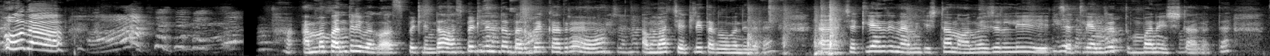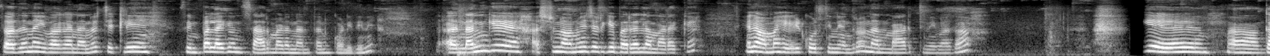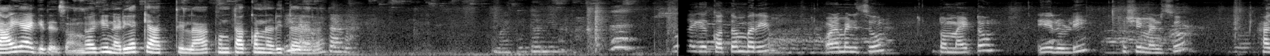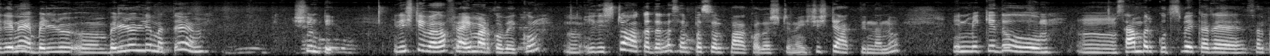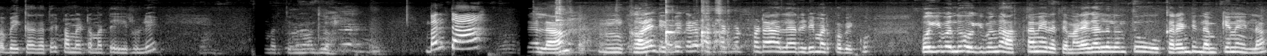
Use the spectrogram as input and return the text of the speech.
ಹೌದಾ? ಅಮ್ಮ ಬಂದ್ರಿ ಇವಾಗ ಹಾಸ್ಪಿಟ್ಲಿಂದ ಹಾಸ್ಪಿಟ್ಲಿಂದ ಬರಬೇಕಾದ್ರೆ ಅಮ್ಮ ಚಟ್ಲಿ ತಗೊಬಂದಿದ್ದಾರೆ ಬಂದಿದ್ದಾರೆ. ಚಟ್ಲಿ ಅಂದರೆ ನನಗಿಷ್ಟ ನಾನ್ ವೆಜ್ಜಲ್ಲಿ ಚಟ್ಲಿ ಅಂದರೆ ತುಂಬಾ ಇಷ್ಟ ಆಗುತ್ತೆ. ಸೊ ಅದನ್ನು ಇವಾಗ ನಾನು ಚಟ್ಲಿ ಸಿಂಪಲ್ಲಾಗಿ ಒಂದು ಸಾರು ಮಾಡೋಣ ಅಂತ ಅಂದ್ಕೊಂಡಿದ್ದೀನಿ ನನಗೆ ಅಷ್ಟು ನಾನ್ ವೆಜ್ ಅಡುಗೆ ಬರಲ್ಲ ಮಾಡೋಕ್ಕೆ. ಏನೋ ಅಮ್ಮ ಹೇಳ್ಕೊಡ್ತೀನಿ ಅಂದರು, ನಾನು ಮಾಡ್ತೀನಿ ಇವಾಗ. ಗಾಯ ಆಗಿದೆ. ಸೊ ಹಂಗಾಗಿ ನಡೆಯೋಕ್ಕೆ ಆಗ್ತಿಲ್ಲ. ಕುಂಟಾಕೊಂಡು ನಡೀತಾ ಇದ್ದಾರೆ. ಹಾಗೆ ಕೊತ್ತಂಬರಿ ಒಣಮೆಣಸು ಟೊಮ್ಯಾಟೊ ಈರುಳ್ಳಿ ಹಸಿಮೆಣಸು ಹಾಗೆಯೇ ಬೆಳ್ಳು ಬೆಳ್ಳುಳ್ಳಿ ಮತ್ತು ಶುಂಠಿ. ಇದಿಷ್ಟು ಇವಾಗ ಫ್ರೈ ಮಾಡ್ಕೋಬೇಕು. ಇದಿಷ್ಟು ಹಾಕೋದಲ್ಲ ಸ್ವಲ್ಪ ಸ್ವಲ್ಪ ಹಾಕೋದು ಅಷ್ಟೇ ಇಷ್ಟಿಷ್ಟೇ ಹಾಕ್ತೀನಿ ನಾನು. ಇನ್ನು ಮಿಕ್ಕಿದ್ದು ಸಾಂಬಾರು ಕುದಿಸ್ಬೇಕಾದ್ರೆ ಸ್ವಲ್ಪ ಬೇಕಾಗತ್ತೆ. ಟೊಮೆಟೊ ಮತ್ತು ಈರುಳ್ಳಿ. ಬರ್ತೀನಿ ಮೊದಲು. ಬಂತಾ? ಅಲ್ಲ ಕರೆಂಟ್ ಇರಬೇಕಾದ್ರೆ ಪಟ ಪಟ ಪಟ ಪಟ ಎಲ್ಲ ರೆಡಿ ಮಾಡ್ಕೋಬೇಕು. ಹೋಗಿ ಬಂದು ಹೋಗಿ ಬಂದು ಆಗ್ತಾನೆ ಇರುತ್ತೆ. ಮಳೆಗಾಲದಲ್ಲಂತೂ ಕರೆಂಟಿನ ನಂಬಿಕೆನೇ ಇಲ್ಲ.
